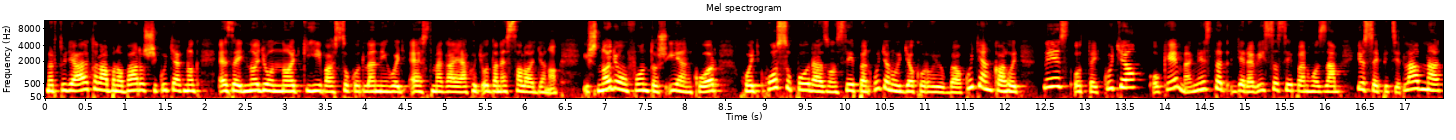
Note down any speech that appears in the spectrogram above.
mert ugye általában a városi kutyáknak ez egy nagyon nagy kihívás szokott lenni, hogy ezt megállják, hogy oda ne szaladjanak. És nagyon fontos ilyenkor, hogy hosszú pórázon szépen ugyanúgy gyakoroljuk be a kutyánkkal, hogy nézd, ott egy kutya, oké, okay, megnézted, gyere vissza szépen hozzám, jössz egy picit lábnál,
